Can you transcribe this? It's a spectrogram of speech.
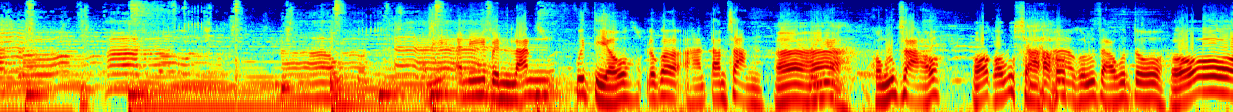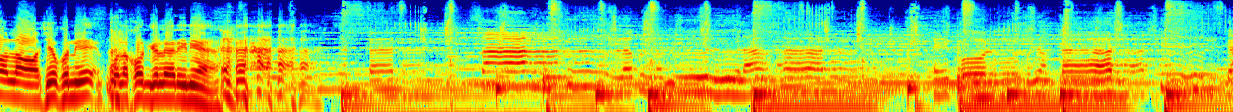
านร้อนผ่านฝนหนาวจนแทบอันนี้อันนี้เป็นร้านก๋วยเตี๋ยว แล้วก็อาหารตามสั่งอ่าอะไรเงี้ยของลูกสาวอ๋อของลูกสาวอ่าของลูกสาวคุณโต โอ้หล่อเชียวคนนี้คนละคนกันเลยดิเนี่ย กันสร้างคือละบือลือลานให้คนเมืองการชื่นใจ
